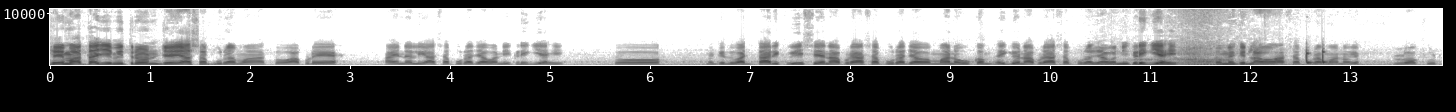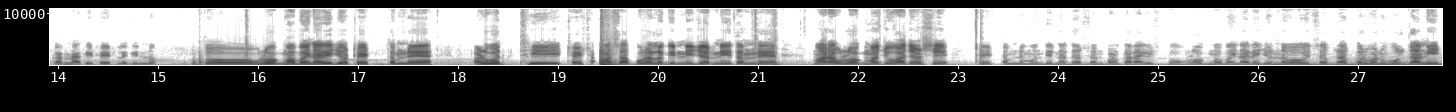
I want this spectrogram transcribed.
જય માતાજી મિત્રો જય આશાપુરામાં. તો આપણે ફાઇનલી આશાપુરા જવા નીકળી ગયા છીએ. તો મેં કીધું આજ તારીખ વીસ છે ને આપણે આશાપુરા જવા માનો હુકમ થઈ ગયો ને આપણે આશાપુરા જવા નીકળી ગયા છીએ. તો મેં કીધું લાવો આશાપુરામાંનો એક વ્લોગ શૂટ કરી નાખી ઠેઠ લગીનનો. તો વ્લોગમાં બના રહીજો ઠેઠ તમને હળવદથી ઠેઠ આશાપુરા લગીનની જર્ની તમને મારા વ્લોગમાં જોવા જડશે. ઠેઠ તમને મંદિરના દર્શન પણ કરાવીશ. તો વ્લોગમાં બના રહીજો. નવા હોય સબસ્ક્રાઈબ કરવાનું ભૂલતા નહીં.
